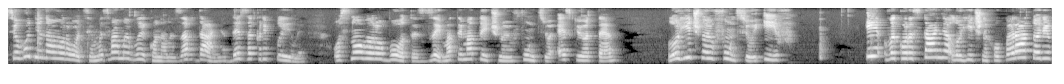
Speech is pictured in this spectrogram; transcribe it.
Сьогодні на уроці ми з вами виконали завдання, де закріпили основи роботи з математичною функцією SQRT, логічною функцією if і використання логічних операторів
